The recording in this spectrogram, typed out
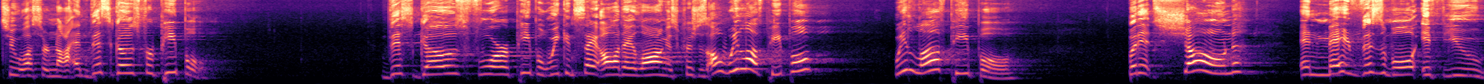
to us or not. And this goes for people. This goes for people. We can say all day long as Christians, oh, we love people. We love people. But it's shown and made visible if you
